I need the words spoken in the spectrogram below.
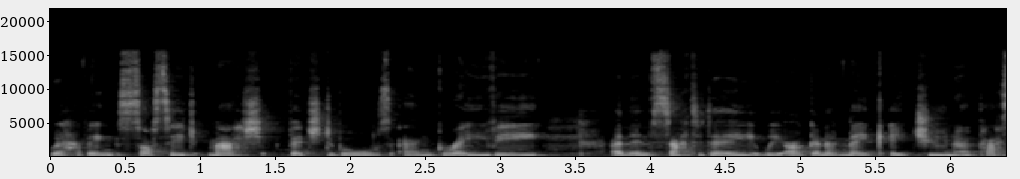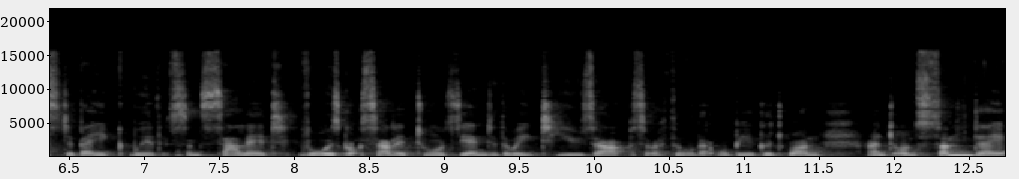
We're having sausage, mash, vegetables and gravy. And then Saturday, we are going to make a tuna pasta bake with some salad. We've always got salad towards the end of the week to use up, so I thought that would be a good one. And on Sunday,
